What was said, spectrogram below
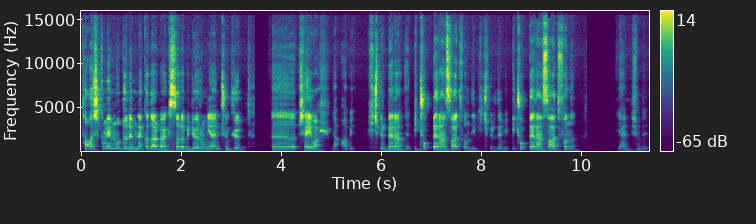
ta Aşkı Memnu dönemine kadar belki sarabiliyorum. Yani çünkü e, şey var. Ya abi hiçbir Beren, birçok Beren Saat fanı diyeyim hiçbir demeyeyim. Birçok Beren Saat fanı yani şimdi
